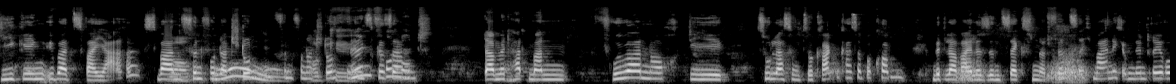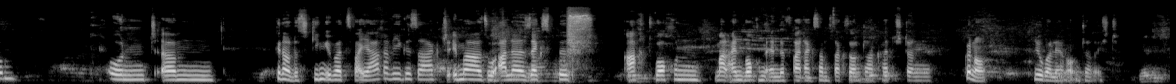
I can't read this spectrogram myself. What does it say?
Die ging über zwei Jahre. Es waren Wow. 500 Oh, Stunden, 500 okay. Stunden insgesamt. Damit hat man früher noch die Zulassung zur Krankenkasse bekommen. Mittlerweile sind es 640, meine ich, um den Dreh rum. Und ähm, genau, das ging über zwei Jahre, wie gesagt. Immer so alle sechs bis acht Wochen, mal ein Wochenende, Freitag, Samstag, Sonntag hatte ich dann, genau, Yogalehrerunterricht. Es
